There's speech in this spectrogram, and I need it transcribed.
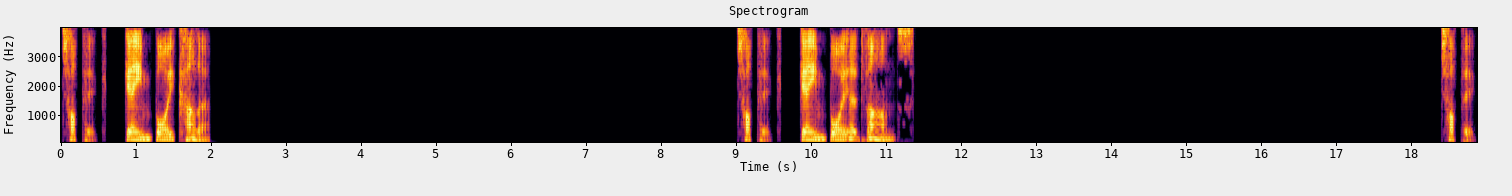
Topic: Game Boy Color. Topic: Game Boy Advance. Topic:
